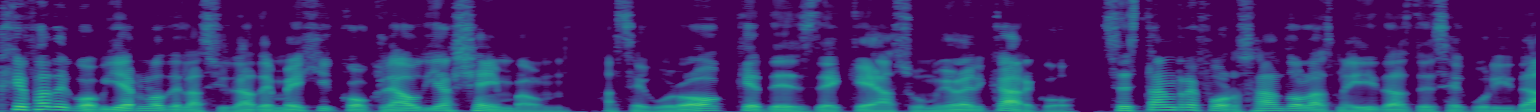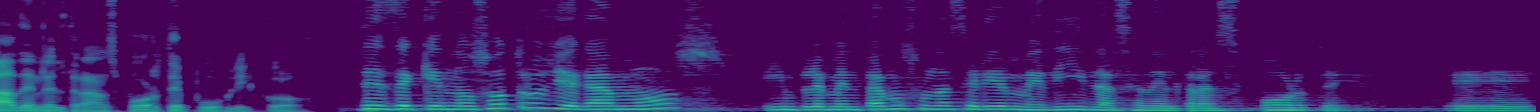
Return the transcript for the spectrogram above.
jefa de gobierno de la Ciudad de México, Claudia Sheinbaum, aseguró que desde que asumió el cargo, se están reforzando las medidas de seguridad en el transporte público. Desde que nosotros llegamos, implementamos una serie de medidas en el transporte, eh,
